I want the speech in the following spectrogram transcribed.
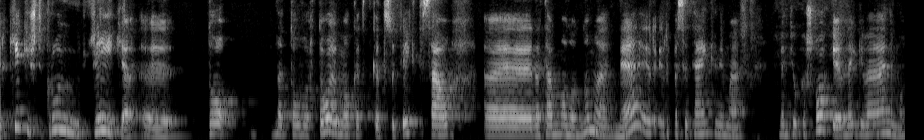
ir kiek iš tikrųjų reikia e, to, na, to vartojimo, kad, kad suteikti savo na, tą malonumą ne, ir, ir pasitenkinimą, bent jau kažkokį ne, gyvenimu.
